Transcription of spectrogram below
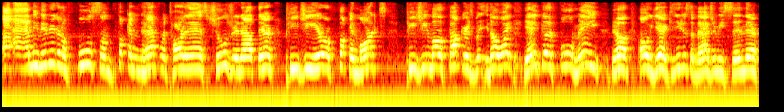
I, I mean, maybe you're gonna fool some fucking half retarded ass children out there, PG era fucking marks, PG motherfuckers, but you know what? You ain't gonna fool me. You know, oh yeah, can you just imagine me sitting there?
